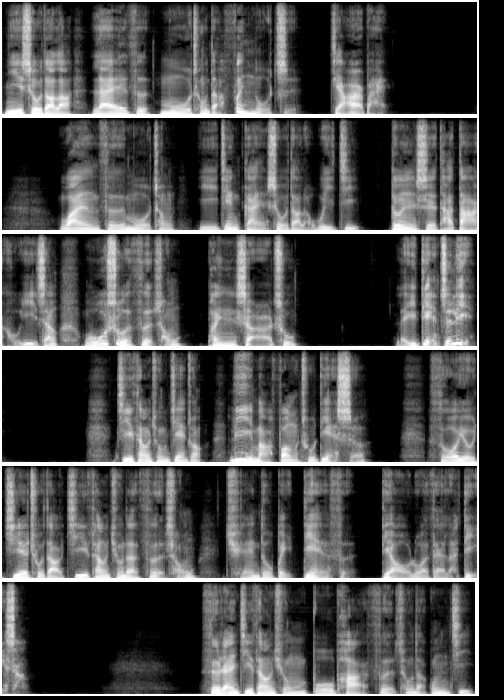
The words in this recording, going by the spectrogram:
你收到了来自母虫的愤怒值加二百。万子母虫已经感受到了危机，顿时他大口一张，无数子虫喷射而出。雷电之力！姬苍穹见状，立马放出电蛇，所有接触到姬苍穹的子虫全都被电死，掉落在了地上。虽然姬苍穹不怕子虫的攻击，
